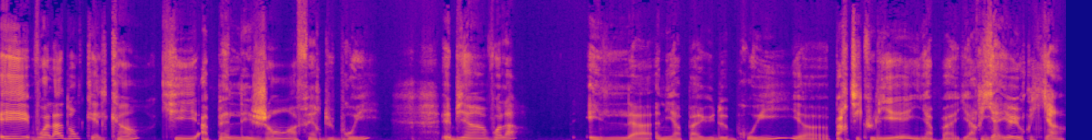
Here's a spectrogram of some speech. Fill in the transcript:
Et voilà donc quelqu'un qui appelle les gens à faire du bruit. Eh bien, voilà, il n'y a pas eu de bruit euh, particulier, il n'y a pas, il y a rien, il y a eu rien.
